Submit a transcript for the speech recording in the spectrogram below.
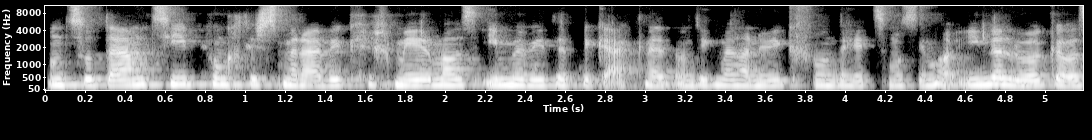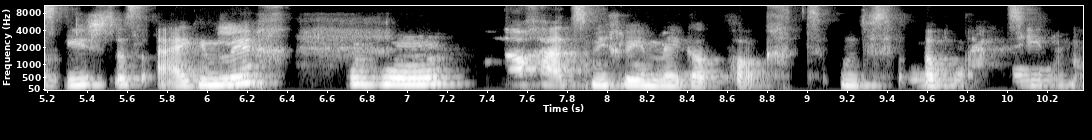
Und zu dem Zeitpunkt ist es mir auch wirklich mehrmals immer wieder begegnet. Und irgendwann habe ich gefunden, jetzt muss ich mal reinschauen, was ist das eigentlich? Mhm. Danach hat es mich wie mega gepackt. Und ab dem Zeitpunkt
